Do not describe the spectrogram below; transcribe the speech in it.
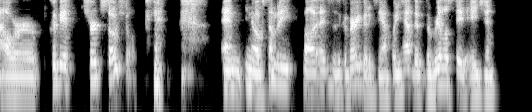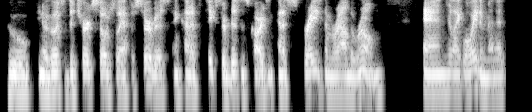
hour, could be a church social. and, you know, somebody, well, this is a very good example. You have the, the real estate agent who you know goes to the church social after service and kind of takes their business cards and kind of sprays them around the room and you're like well wait a minute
